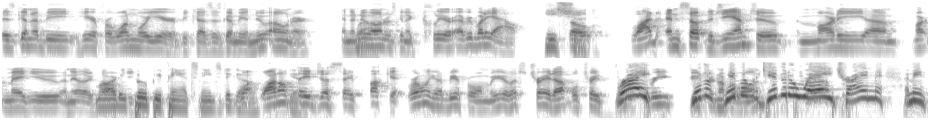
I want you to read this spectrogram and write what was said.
is going to be here for one more year because there's going to be a new owner, and the new owner is going to clear everybody out. he So should. Why? And so the GM too, Marty, um, Martin Mayhew, and the other Marty donkey, Poopy Pants needs to go. why don't Yeah. they just say fuck it? We're only going to be here for one more year. Let's trade up. We'll trade three, Right. three give it, number give it, give it away. Try and ma- I mean,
